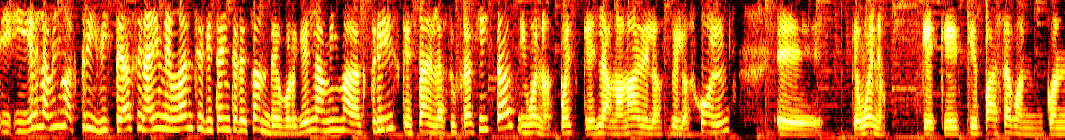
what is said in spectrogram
y, es la misma actriz, ¿viste? Hacen ahí un enganche que está interesante, porque es la misma actriz que está en las sufragistas y bueno, después que es la mamá de los de los Holmes, eh, que bueno, que, que, pasa con, con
